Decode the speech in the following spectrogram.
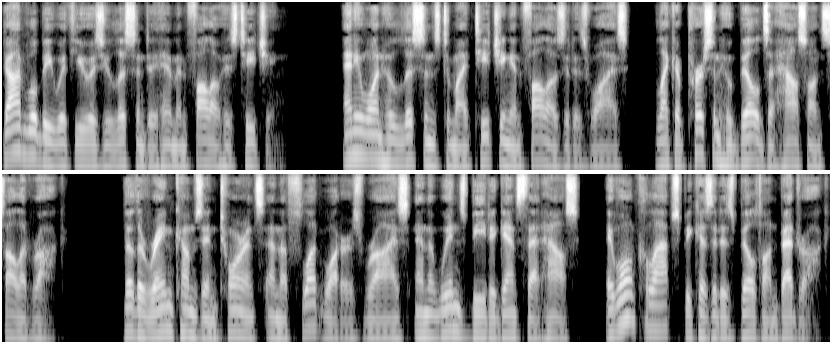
God will be with you as you listen to Him and follow His teaching. Anyone who listens to my teaching and follows it is wise, like a person who builds a house on solid rock. Though the rain comes in torrents and the floodwaters rise and the winds beat against that house, it won't collapse because it is built on bedrock.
